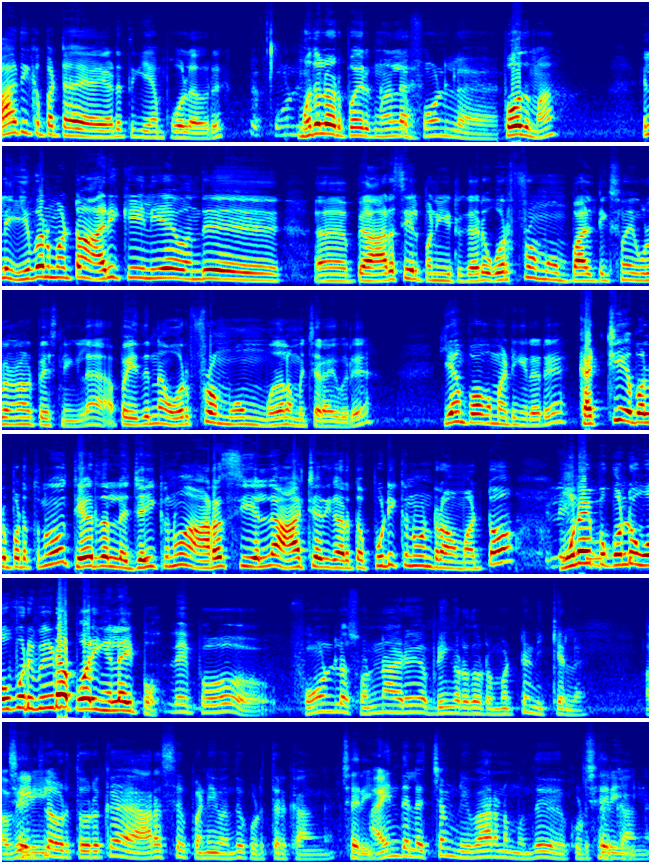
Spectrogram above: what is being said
பாதிக்கப்பட்ட இடத்துக்கு ஏன் போல அவர்? முதல்வர் போயிருக்கணும்ல. ஃபோனில் போதுமா? இல்லை இவர் மட்டும் அறிக்கையிலேயே வந்து இப்ப அரசியல் பண்ணிக்கிட்டு இருக்காரு. ஒர்க் ஃப்ரம் ஹோம் பாலிடிக்ஸ்லாம் இவ்வளோ நாள் பேசுனீங்களே அப்போ இது என்ன ஒர்க் ஃப்ரம் ஹோம் முதலமைச்சரா இவர்? ஏன் போக மாட்டேங்கிறாரு? கட்சியை பலப்படுத்தணும் தேர்தலில் ஜெயிக்கணும் அரசியலில் ஆட்சி அதிகாரத்தை பிடிக்கணுன்றவன் மட்டும் முனைப்பு கொண்டு ஒவ்வொரு வீடாக போறீங்கல்ல இப்போ? இல்லை இப்போ ஃபோன்ல சொன்னாரு அப்படிங்கறதோட மட்டும் நிக்கல. வீட்டில் ஒருத்தருக்கு அரசு பணி வந்து கொடுத்துருக்காங்க. சரி. ஐந்து லட்சம் நிவாரணம் வந்து கொடுத்துருக்காங்க.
